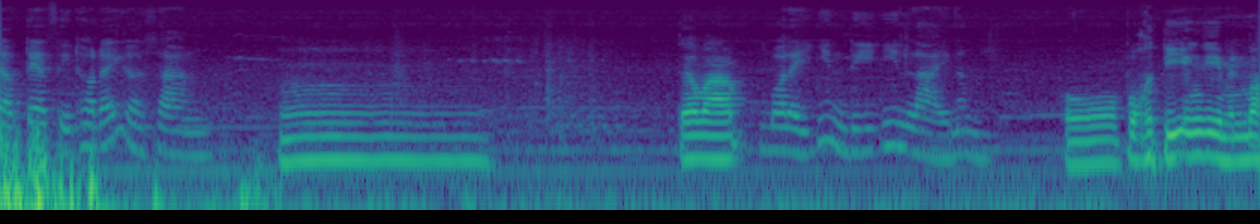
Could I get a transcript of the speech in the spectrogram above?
แล้วแต่สิเท่าใดก็สร้างอืมแต่ว่าบ่ได้ยินดียินหลายนำโอ้ปกติเองดีแมันบ่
